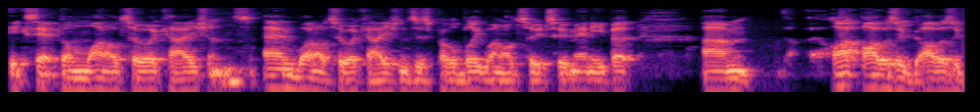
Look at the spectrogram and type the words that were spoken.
except on one or two occasions, and one or two occasions is probably one or two too many. But um, I, I, was a I was a,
